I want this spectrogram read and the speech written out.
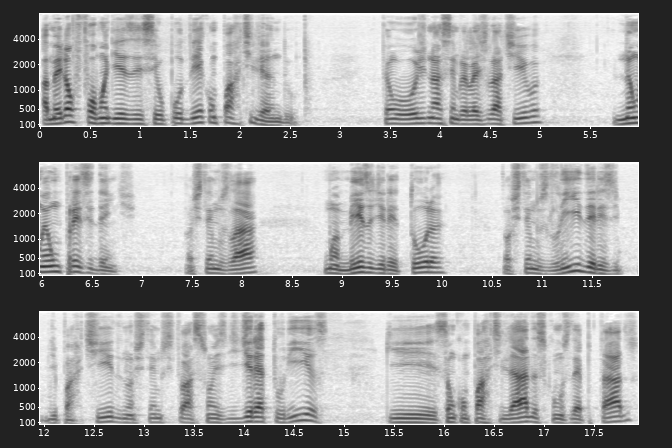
a melhor forma de exercer o poder é compartilhando. Então, hoje, na Assembleia Legislativa, não é um presidente. Nós temos lá uma mesa diretora, nós temos líderes de, de partido, nós temos situações de diretorias que são compartilhadas com os deputados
